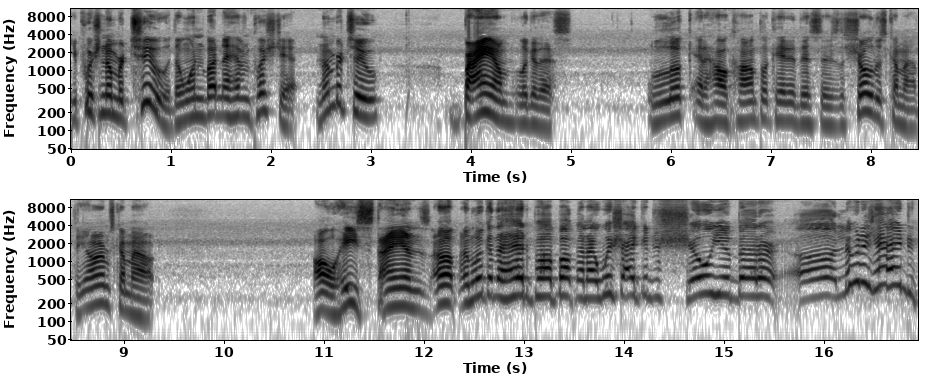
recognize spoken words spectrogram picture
You push number two, the one button I haven't pushed yet. Number two, bam! Look at this. Look at how complicated this is. The shoulders come out, the arms come out. Oh, he stands up, and look at the head pop up, and I wish I could just show you better. Oh, look at his head.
